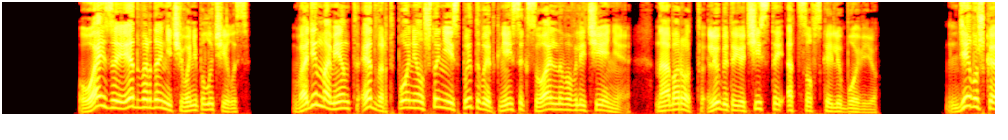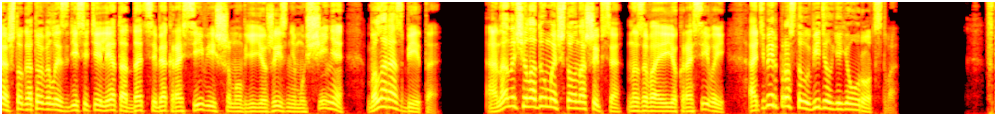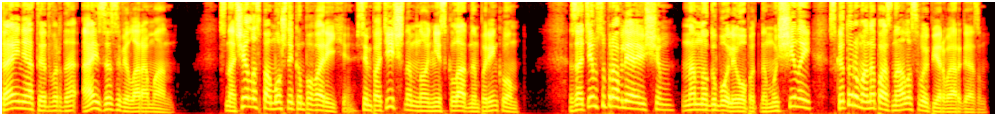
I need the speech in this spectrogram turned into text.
У Айза и Эдварда ничего не получилось. В один момент Эдвард понял, что не испытывает к ней сексуального влечения, наоборот, любит ее чистой отцовской любовью. Девушка, что готовилась с десяти лет отдать себя красивейшему в ее жизни мужчине, была разбита. Она начала думать, что он ошибся, называя ее красивой, а теперь просто увидел ее уродство. Втайне от Эдварда Айза завела роман. Сначала с помощником поварихи, симпатичным, но нескладным пареньком. Затем с управляющим, намного более опытным мужчиной, с которым она познала свой первый оргазм.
